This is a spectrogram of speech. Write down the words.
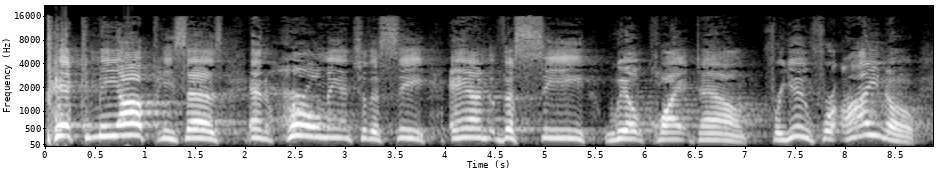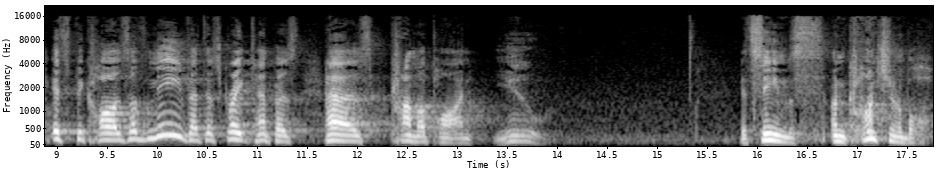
pick me up, he says, and hurl me into the sea, and the sea will quiet down for you. For I know it's because of me that this great tempest has come upon you. It seems unconscionable.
